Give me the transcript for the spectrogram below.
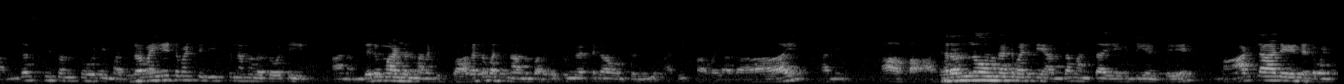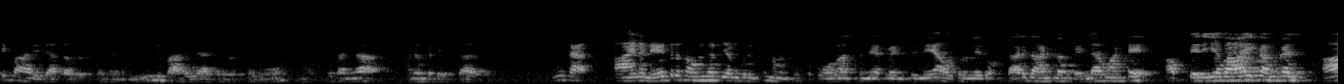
మందస్మితంతో మధురమైనటువంటి వీక్షణములతోటి ఆ నంబెరుమాళ్ళను మనకి స్వాగత వచనాలు పలుకుతున్నట్టుగా ఉంటుంది. అది పవళవాయ్ అని ఆ పాధరంలో ఉన్నటువంటి అందం అంతా ఏమిటి అంటే మాట్లాడేటటువంటి పారిజాత వృక్షం అండి ఈ పారిజాత వృక్షము అద్భుతంగా అనుకరిస్తారు ఇంకా ఆయన నేత్ర సౌందర్యం గురించి మనం చెప్పుకోవాల్సినటువంటిదే అవసరం లేదు. ఒకసారి దాంట్లోకి వెళ్ళాము అంటే పెరియవాయి కంగల్ ఆ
